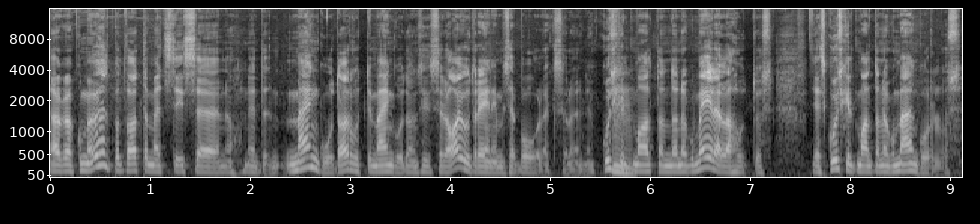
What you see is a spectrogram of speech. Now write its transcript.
aga kui me ühelt poolt vaatame, et siis äh, noh, need mängud, arvutimängud on siis selle aju treenimise pool, eks ole, kuskilt mm. maalt on ta nagu meelelahutus ja siis kuskilt maalt on nagu mängurlus.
